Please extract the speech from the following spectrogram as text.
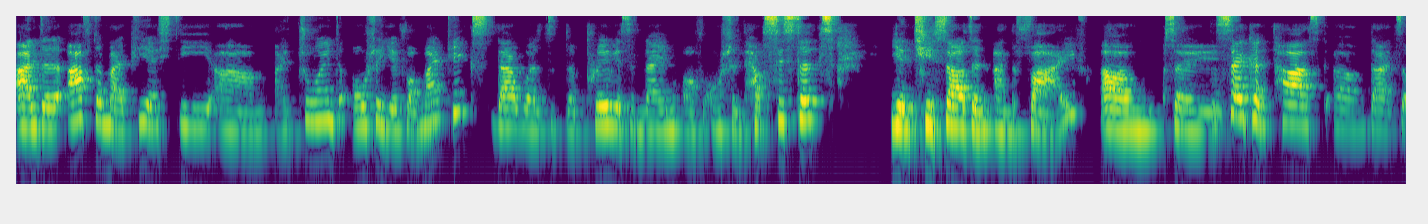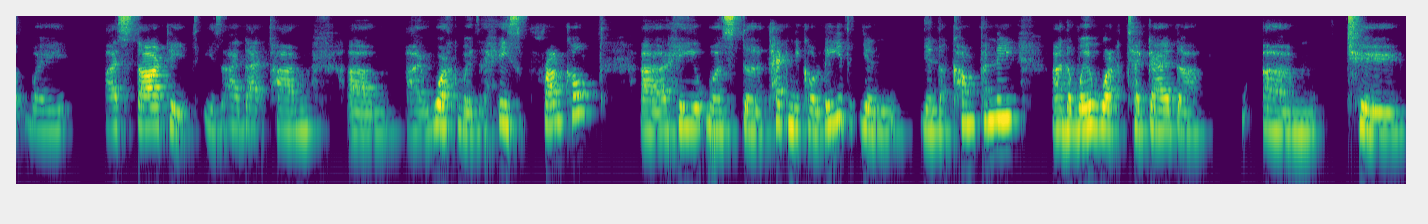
And uh, after my PhD, um, I joined Ocean Informatics. That was the previous name of Ocean Health Systems in 2005. Um, so the second task uh, that we I started is at that time um, I worked with Heath Frankel. Uh, he was the technical lead in in the company, and we worked together um, to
